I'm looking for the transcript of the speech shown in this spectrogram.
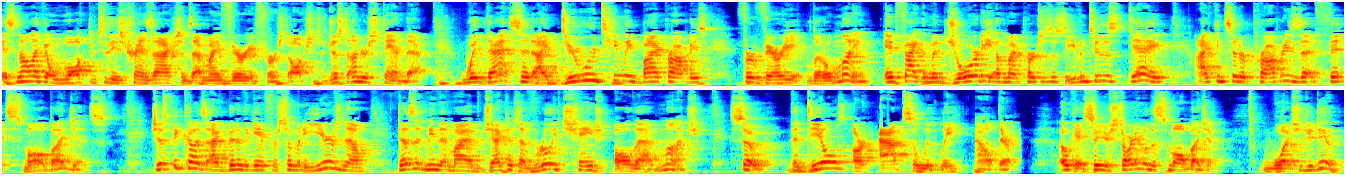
It's not like I walked into these transactions at my very first auction. So just understand that. With that said, I do routinely buy properties for very little money. In fact, the majority of my purchases, even to this day, I consider properties that fit small budgets. Just because I've been in the game for so many years now doesn't mean that my objectives have really changed all that much. So the deals are absolutely out there. Okay, so you're starting with a small budget. What should you do?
